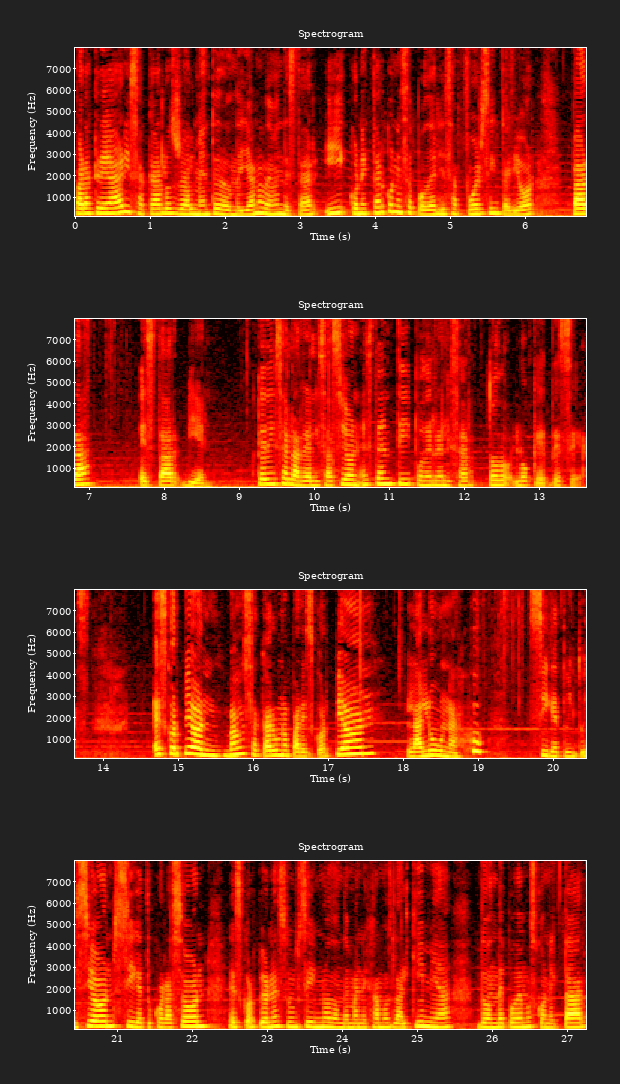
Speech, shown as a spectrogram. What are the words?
para crear y sacarlos realmente de donde ya no deben de estar y conectar con ese poder y esa fuerza interior para estar bien. ¿Qué dice la realización? Está en ti poder realizar todo lo que deseas. Escorpión, vamos a sacar uno para escorpión. La luna, sigue tu intuición, sigue tu corazón. Escorpión es un signo donde manejamos la alquimia, donde podemos conectar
